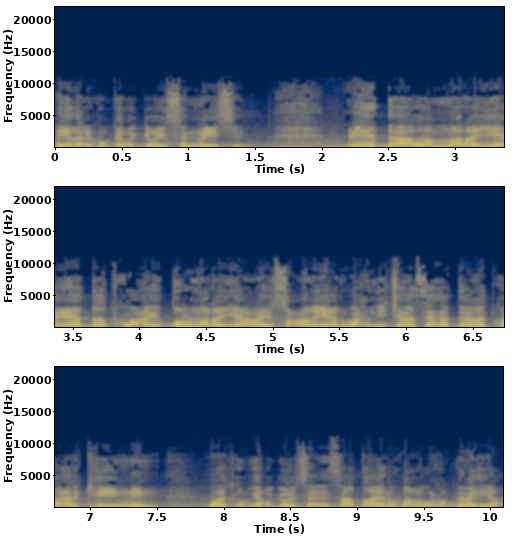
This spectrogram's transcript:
iyadana ku gebagabaysan maysid. Ciiddaa la maraya ee dadku ay dul marayaan ay soconayaan wax nijaasa haddaanad ku arkaynin waad ku gebagabaysanaysaa daahirun baa lagu xugminayaa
